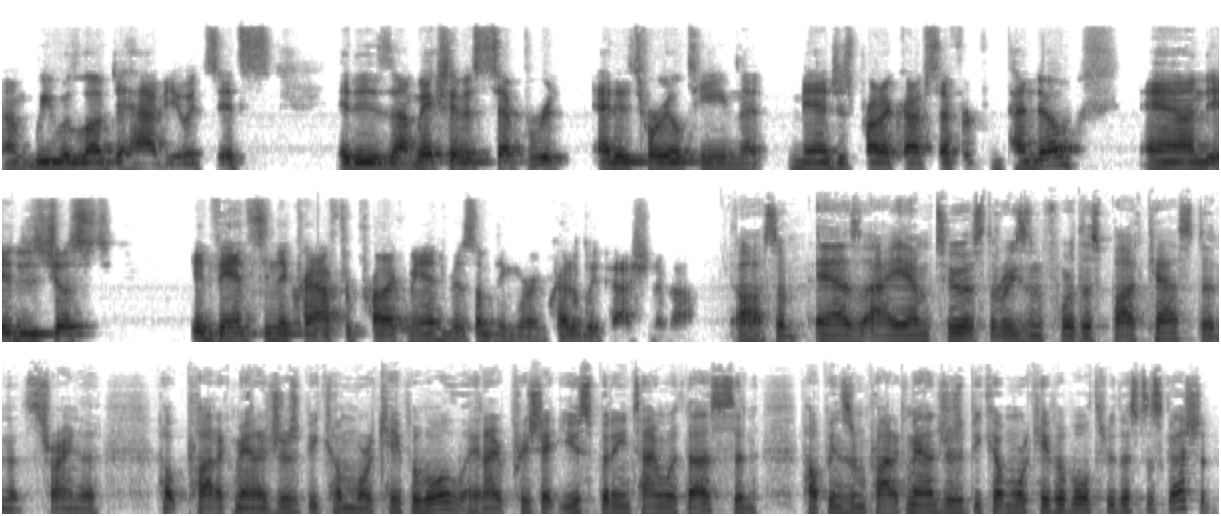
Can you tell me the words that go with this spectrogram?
um, we would love to have you. It's it's it is um, we actually have a separate editorial team that manages product craft separate from Pendo, and it is just advancing the craft of product management, something we're incredibly passionate about. Awesome. As I am too. It's the reason for this podcast and it's trying to help product managers become more capable. And I appreciate you spending time with us and helping some product managers become more capable through this discussion.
